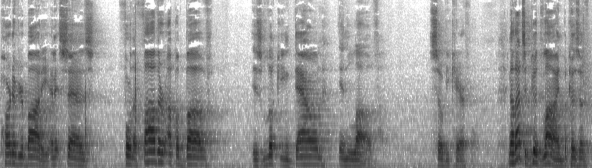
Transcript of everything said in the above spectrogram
part of your body, and it says, For the Father up above is looking down in love. So be careful. Now, that's a good line because of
